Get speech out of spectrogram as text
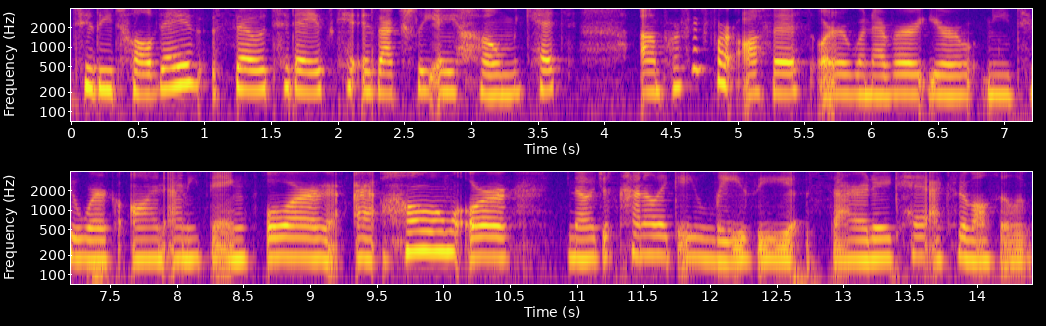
to the 12 days. So today's kit is actually a home kit. Um, perfect for office or whenever you need to work on anything or at home or you know just kind of like a lazy Saturday kit. I could have also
